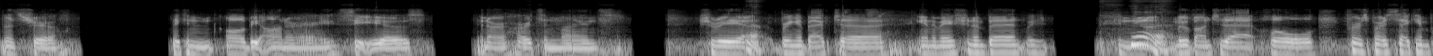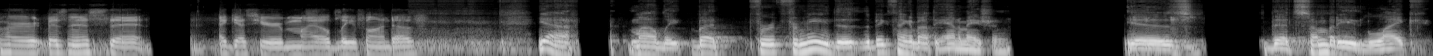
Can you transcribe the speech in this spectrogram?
That's true. They can all be honorary CEOs in our hearts and minds. Should we uh, yeah. bring it back to animation a bit? We can yeah. move on to that whole first part, second part business that I guess you're mildly fond of. Yeah, mildly. But for for me, the the big thing about the animation is mm-hmm. that somebody like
